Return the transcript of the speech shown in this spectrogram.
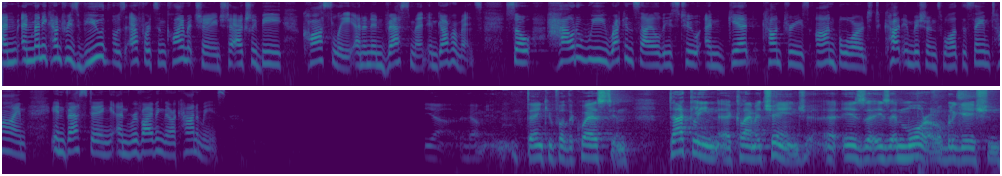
And, and many countries view those efforts in climate change to actually be costly and an investment in governments. So how do we reconcile these two and get countries on board to cut emissions while at the same time investing and reviving their economies? Yeah, I mean, thank you for the question. Tackling uh, climate change uh, is, is a moral obligation.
